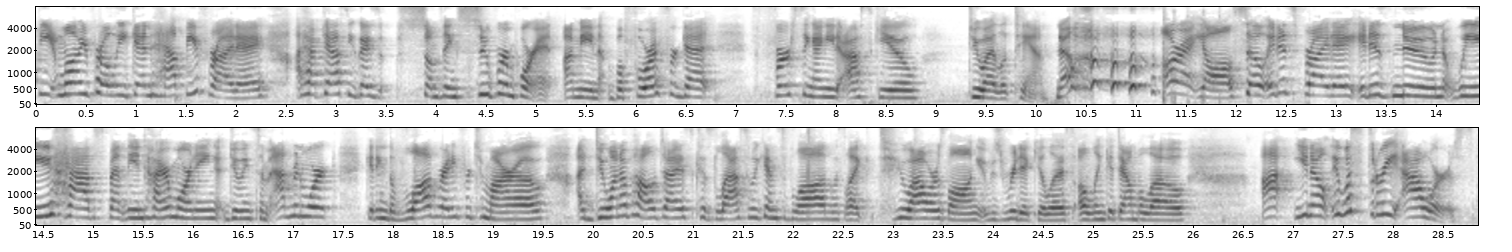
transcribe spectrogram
happy Mommy Pro weekend. Happy Friday. I have to ask you guys something super important. I mean, before I forget, first thing I need to ask you, do I look tan? No? All right, y'all. So it is Friday. It is noon. We have spent the entire morning doing some admin work, getting the vlog ready for tomorrow. I do want to apologize because last weekend's vlog was like two hours long. It was ridiculous. I'll link it down below. Uh, you know, it was three hours.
